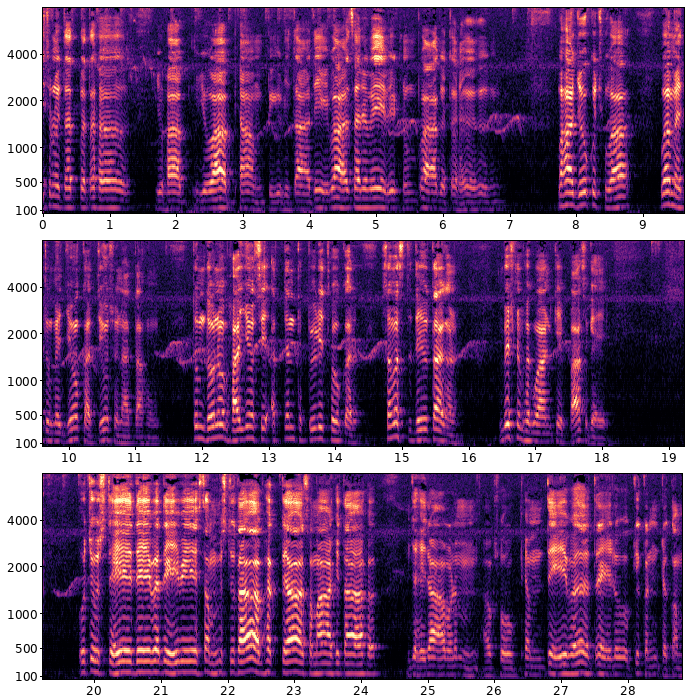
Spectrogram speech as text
शृणु तत्वतः युवा युवाभ्याम पीड़िता देवा सर्वे विष्णु पागत वहाँ जो कुछ हुआ, वह मैं तुम्हें ज्यों का त्यों सुनाता हूँ। तुम दोनों भाइयों से अत्यंत पीड़ित होकर समस्त देवतागण विष्णु भगवान के पास गए। उचुस्ते देवदेवे संस्तुता भक्त्या समाहिता। जय रावणम अशोभ्यम देव त्रैलोक्य कंटकम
